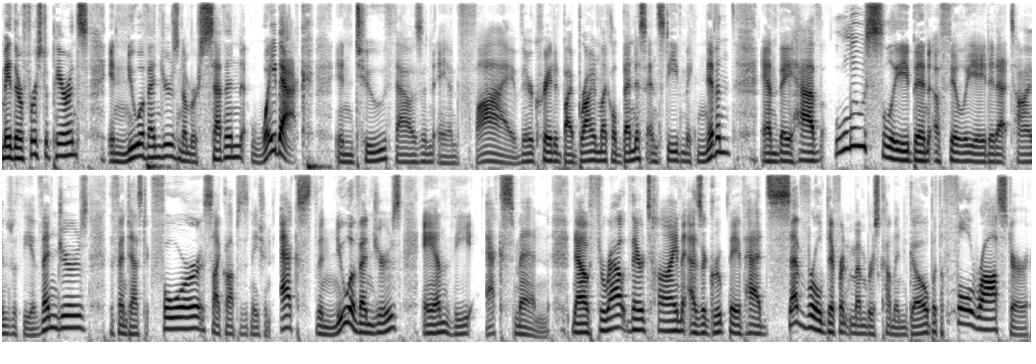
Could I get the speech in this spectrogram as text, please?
made their first appearance in New Avengers number 7 way back in 2005. They're created by Brian Michael Bendis and Steve McNiven, and they have loosely been affiliated at times with the Avengers, the Fantastic Four, Cyclops' Nation X, the New Avengers, and the X Men. Now, throughout their time as a group, they've had several different members come and go, but the full roster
